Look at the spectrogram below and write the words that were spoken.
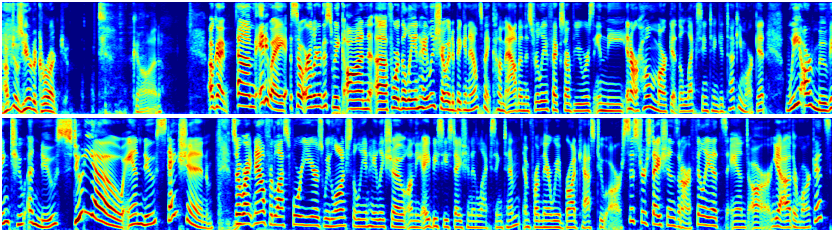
I'm just here to correct you. God. Okay. Um. Anyway, so earlier this week on uh, for the Lee and Hayley show, we had a big announcement come out, and this really affects our viewers in the in our home market, the Lexington, Kentucky market. We are moving to a new studio and new station. So right now, for the last four years, we launched the Lee and Haley show on the ABC station in Lexington, and from there we have broadcast to our sister stations and our affiliates and our yeah other markets.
